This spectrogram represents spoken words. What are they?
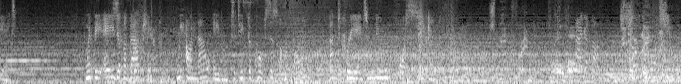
it. With the aid of the Valkyr, we are now able to take the corpses of the fallen and create new Forsaken. Speak, friend. Agatha, We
